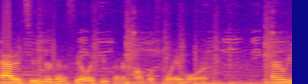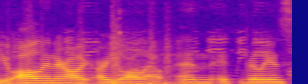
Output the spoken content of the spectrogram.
attitude. You're going to feel like you can accomplish way more. Are you all in or are you all out? And it really has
